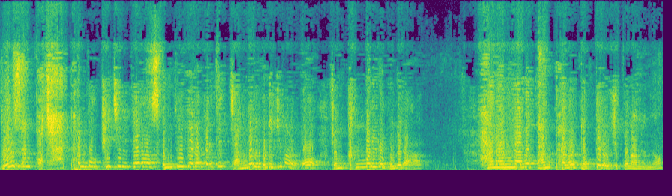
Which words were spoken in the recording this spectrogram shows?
더 이상 꼬잡하고 기질대로 성질대로 그렇게 잔머리 굴리지 말고 좀 큰 머리를 굴려라. 하나님하고 단판을 독대를 짓고 나면요.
